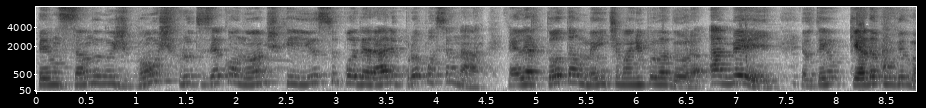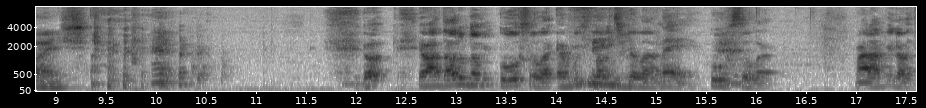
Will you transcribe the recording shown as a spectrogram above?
pensando nos bons frutos econômicos que isso poderá lhe proporcionar. Ela é totalmente manipuladora. Amei! Eu tenho queda por vilãs. eu, eu adoro o nome Úrsula, é muito Sim. nome de vilã, né? Úrsula. Maravilhosa.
